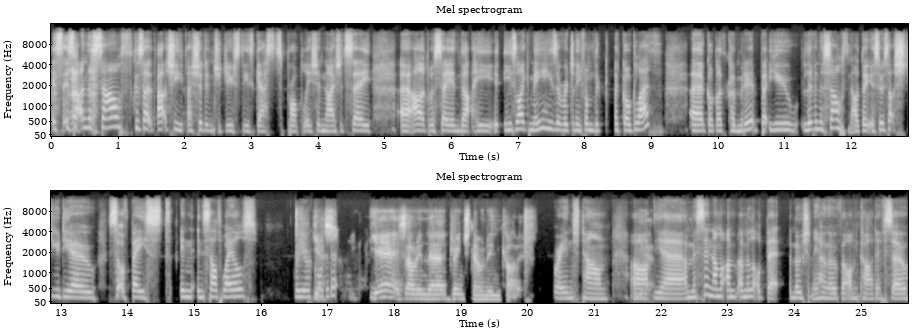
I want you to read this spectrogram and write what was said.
is is that in the south? Because actually, I should introduce these guests properly, shouldn't I? I should say, uh, Aled was saying that he he's like me. He's originally from the uh, Gogledd, uh, Gogledd Cymru, but you live in the south now, don't you? So is that studio sort of based in in South Wales where you recorded yes. it? Yeah, it's out in uh, Grangetown in Cardiff. Grangetown. Uh, yeah. yeah. I'm missing. I'm, I'm I'm a little bit emotionally hungover on Cardiff. So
